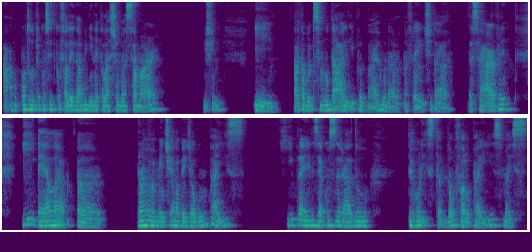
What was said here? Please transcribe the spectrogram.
a, o ponto do preconceito que eu falei da menina que ela chama Samar, enfim, e ela acabou de se mudar ali pro bairro, na, na frente da, dessa árvore, e ela, uh, provavelmente ela veio de algum país que para eles é considerado terrorista. Não falo o país, mas,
